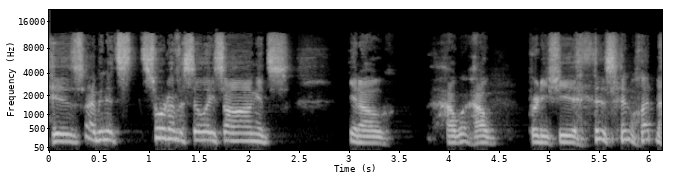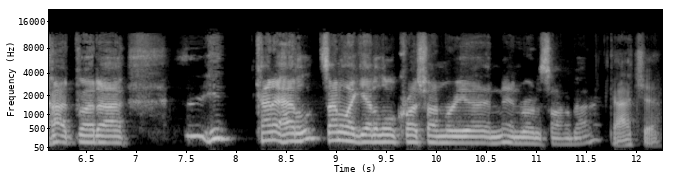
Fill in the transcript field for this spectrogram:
his. I mean, it's sort of a silly song. It's you know how how pretty she is and whatnot, but uh, he kind of had a, sounded like he had a little crush on Maria and, and wrote a song about it. Gotcha.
